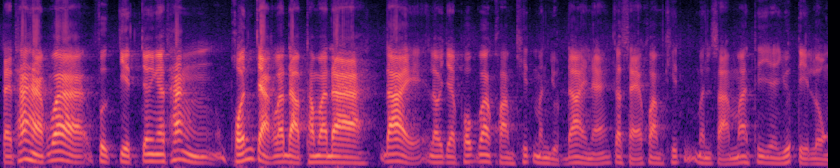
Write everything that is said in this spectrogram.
แต่ถ้าหากว่าฝึกจิตจนกระทั่งพ้นจากระดับธรรมดาได้ เราจะพบว่าความคิดมันหยุดได้นะกระแสความคิดมันสามารถที่จะยุติลง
